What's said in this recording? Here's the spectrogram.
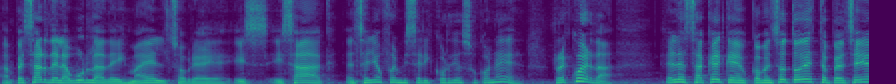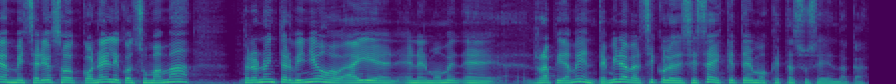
a pesar de la burla de Ismael sobre Isaac, el Señor fue misericordioso con él. Recuerda, él es aquel que comenzó todo esto, pero el Señor es misericordioso con él y con su mamá, pero no intervino ahí en, el momento eh, rápidamente. Mira versículo 16, ¿qué tenemos que está sucediendo acá?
